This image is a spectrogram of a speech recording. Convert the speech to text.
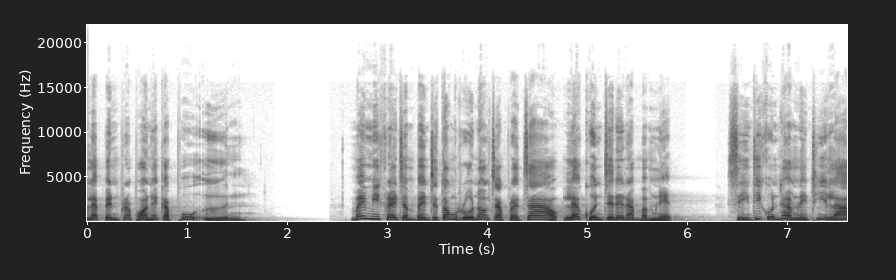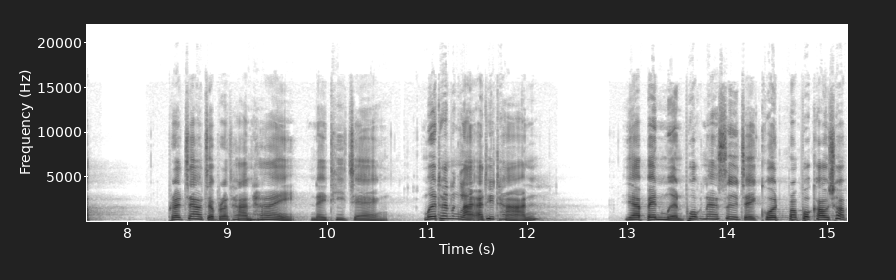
และเป็นพระพรให้กับผู้อื่น ไม่มีใครจำเป็นจะต้องรู้นอกจากพระเจ้า และคุณจะได้รับบำเหน็จสิ่งที่คุณทำในที่ลับ ระเจ้าจะประทานให้ในที่แจ้ง เมื่อท่านทั้งหลายอธิษฐาน อย่าเป็นเหมือนพวกหน้าซื่อใจคดเพราะพวกเขาชอบ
